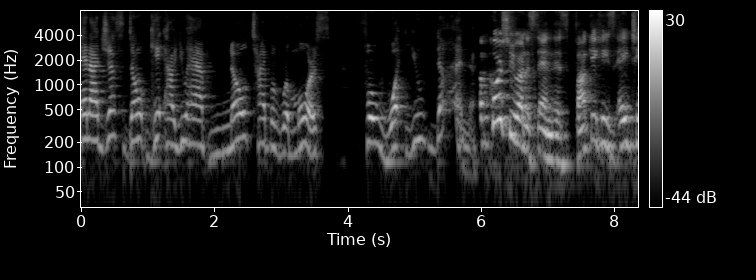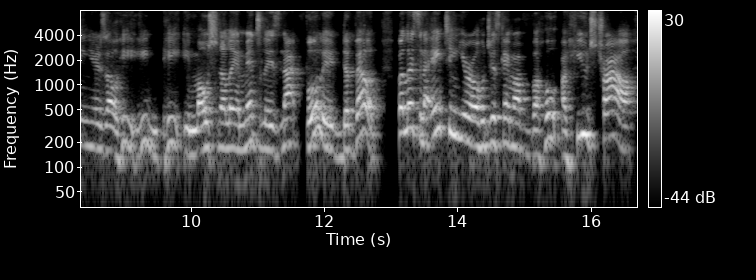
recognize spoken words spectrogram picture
And I just don't get how you have no type of remorse for what you've done. Of course, you understand this, Funky. He's 18 years old. He he he emotionally and mentally is not fully developed. But listen, an 18 year old who just came off of a, a huge trial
